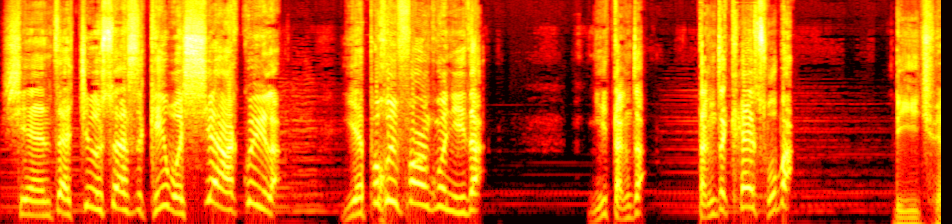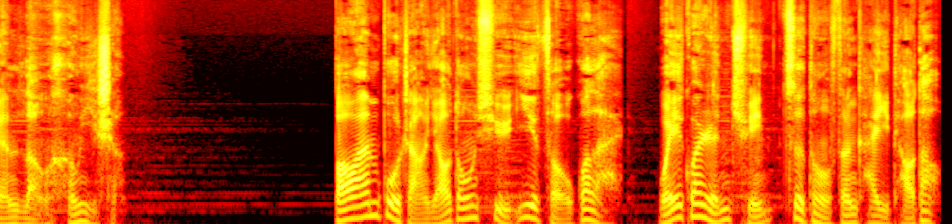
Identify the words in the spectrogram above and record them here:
现在就算是给我下跪了，也不会放过你的。你等着，等着开除吧！李全冷哼一声。保安部长姚东旭一走过来。围观人群自动分开一条道，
